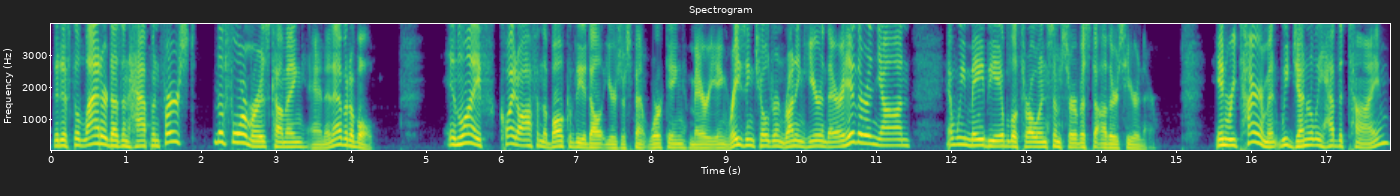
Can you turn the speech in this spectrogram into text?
that if the latter doesn't happen first, the former is coming and inevitable. In life, quite often the bulk of the adult years are spent working, marrying, raising children, running here and there, hither and yon, and we may be able to throw in some service to others here and there. In retirement, we generally have the time,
